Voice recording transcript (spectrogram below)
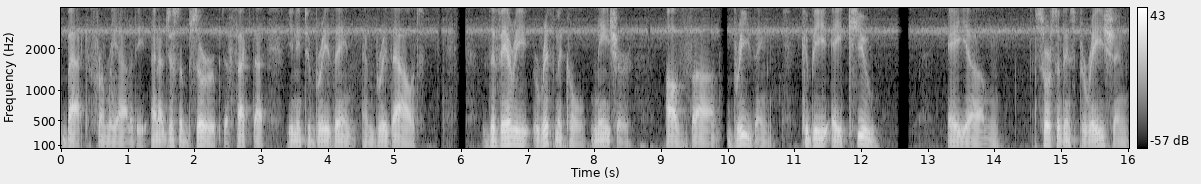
back from reality and I just observe the fact that you need to breathe in and breathe out, the very rhythmical nature of uh, breathing could be a cue, a um, source of inspiration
